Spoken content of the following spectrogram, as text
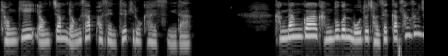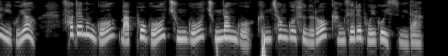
경기 0.04% 기록하였습니다. 강남과 강북은 모두 전셋값 상승 중이고요. 서대문구, 마포구, 중구, 중랑구, 금천구 순으로 강세를 보이고 있습니다.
